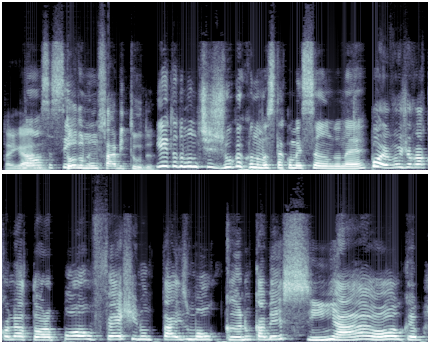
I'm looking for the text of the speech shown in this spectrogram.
Tá ligado? Nossa, sim. Todo mundo sabe tudo. E aí todo mundo te julga quando você tá começando, né? Pô, eu vou jogar com aleatório. Pô, o Flash não tá smokando cabecinha. Ah, ó, o que, por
